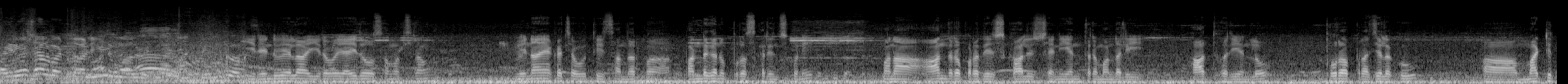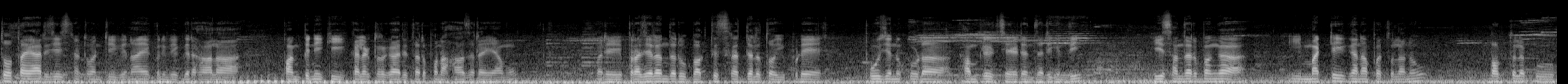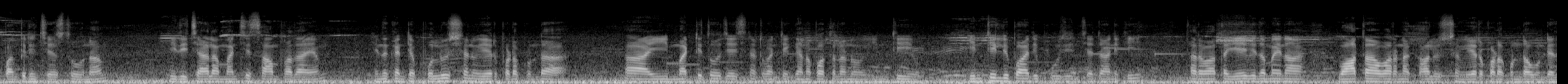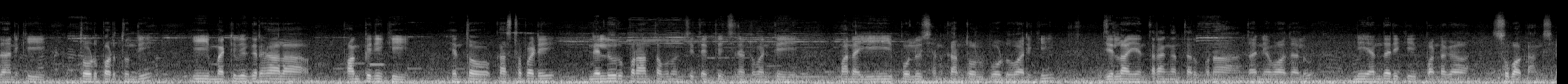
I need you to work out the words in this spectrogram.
ఈ రెండు వేల ఇరవై ఐదవ సంవత్సరం వినాయక చవితి సందర్భ పండుగను పురస్కరించుకొని మన ఆంధ్రప్రదేశ్ కాలుష్య నియంత్రణ మండలి ఆధ్వర్యంలో పుర ప్రజలకు మట్టితో తయారు చేసినటువంటి వినాయకుని విగ్రహాల పంపిణీకి కలెక్టర్ గారి తరఫున హాజరయ్యాము. మరి ప్రజలందరూ భక్తి శ్రద్ధలతో ఇప్పుడే పూజను కూడా కంప్లీట్ చేయడం జరిగింది. ఈ సందర్భంగా ఈ మట్టి గణపతులను భక్తులకు పంపిణీ చేస్తూ ఉన్నాం. ఇది చాలా మంచి సాంప్రదాయం. ఎందుకంటే పొల్యూషన్ ఏర్పడకుండా ఈ మట్టితో చేసినటువంటి గణపతులను ఇంటి ఇంటిల్లిపాది పూజించడానికి తర్వాత ఏ విధమైన వాతావరణ కాలుష్యం ఏర్పడకుండా ఉండేదానికి తోడ్పడుతుంది. ఈ మట్టి విగ్రహాల పంపిణీకి ఎంతో కష్టపడి నెల్లూరు ప్రాంతం నుంచి తెప్పించినటువంటి మన ఈ పొల్యూషన్ కంట్రోల్ బోర్డు వారికి జిల్లా యంత్రాంగం తరఫున ధన్యవాదాలు. మీ అందరికీ పండగ శుభాకాంక్షలు.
